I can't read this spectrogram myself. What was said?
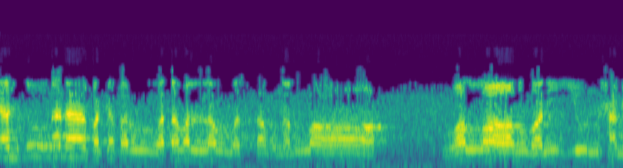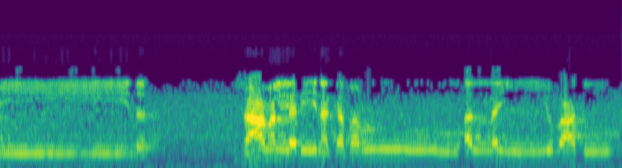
يهدوننا فكفروا وتولوا واستغنى الله والله غني حميد. زعم الذين كفروا أن لن يبعثوا.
